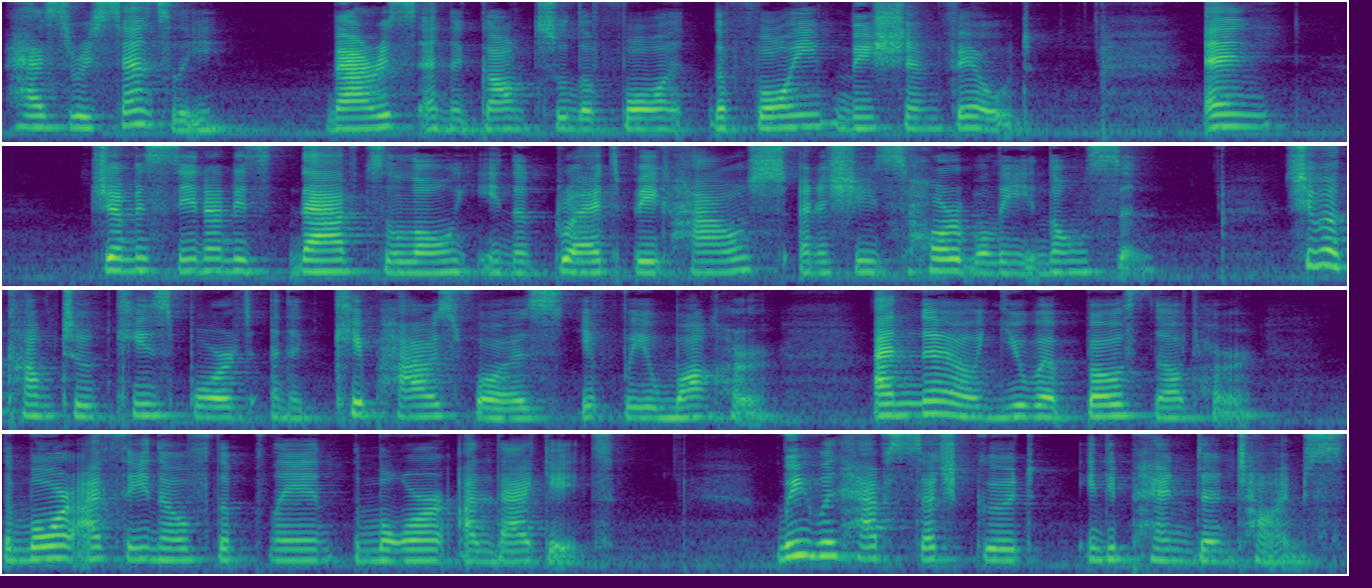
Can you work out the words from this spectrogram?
has recently married and gone to the, fo- the foreign mission field. And Jamesina is left alone in a great big house and she's horribly lonesome. She will come to Kingsport and keep house for us if we want her. I know you will both love her. The more I think of the plan, the more I like it. We would have such good, independent times.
